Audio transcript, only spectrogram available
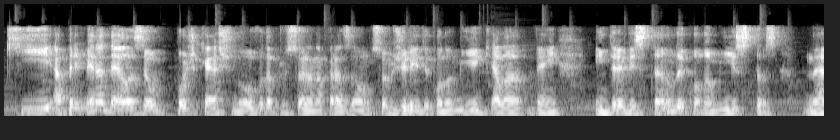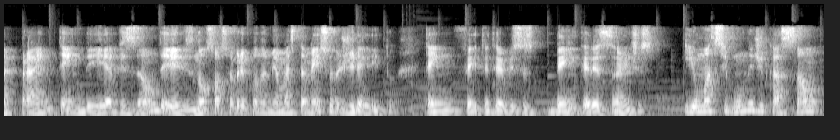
Que a primeira delas é o podcast novo da professora Ana Frazão sobre direito e economia, em que ela vem entrevistando economistas né, para entender a visão deles, não só sobre economia, mas também sobre direito. Tem feito entrevistas bem interessantes. E uma segunda indicação,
